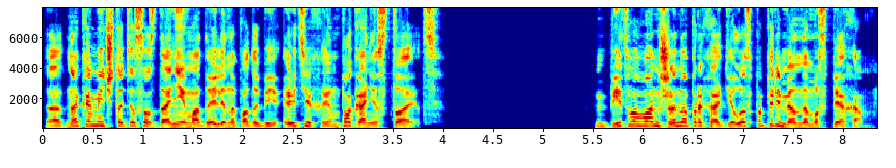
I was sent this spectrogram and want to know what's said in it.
однако мечтать о создании модели наподобие этих им пока не стоит. Битва Ван Джена проходила с попеременным успехом.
